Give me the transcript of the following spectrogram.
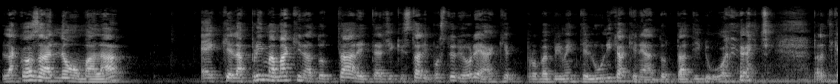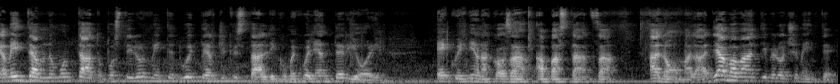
la cosa anomala è che la prima macchina ad adottare i tergicristalli posteriori è anche probabilmente l'unica che ne ha adottati due. Praticamente hanno montato posteriormente due tergicristalli come quelli anteriori e quindi è una cosa abbastanza anomala. Andiamo avanti velocemente.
